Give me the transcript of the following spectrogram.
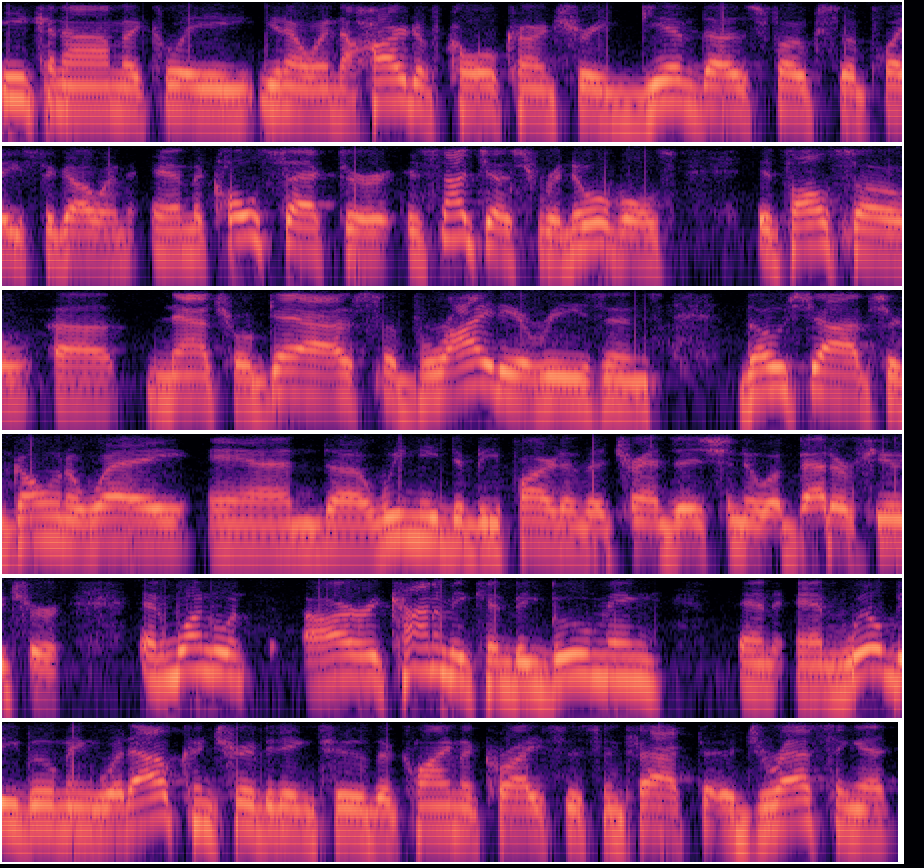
economically, you know, in the heart of coal country, give those folks a place to go. And, and the coal sector, it's not just renewables, it's also uh, natural gas, a variety of reasons. Those jobs are going away, and uh, we need to be part of the transition to a better future. And one, our economy can be booming and, and will be booming without contributing to the climate crisis. In fact, addressing it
